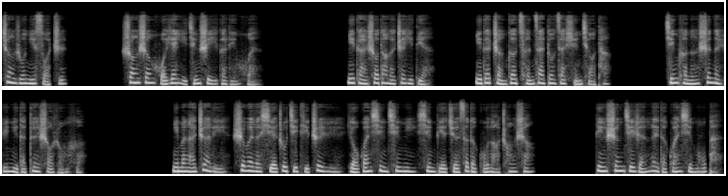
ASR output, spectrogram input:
正如你所知，双生火焰已经是一个灵魂。你感受到了这一点，你的整个存在都在寻求它，尽可能深的与你的对手融合。你们来这里是为了协助集体治愈有关性亲密、性别角色的古老创伤，并升级人类的关系模板。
